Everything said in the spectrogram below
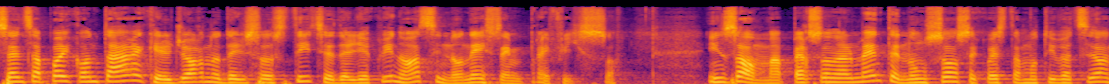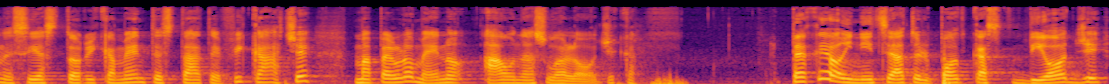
Senza poi contare che il giorno del solstizio e degli equinozi non è sempre fisso. Insomma, personalmente non so se questa motivazione sia storicamente stata efficace, ma perlomeno ha una sua logica. Perché ho iniziato il podcast di oggi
